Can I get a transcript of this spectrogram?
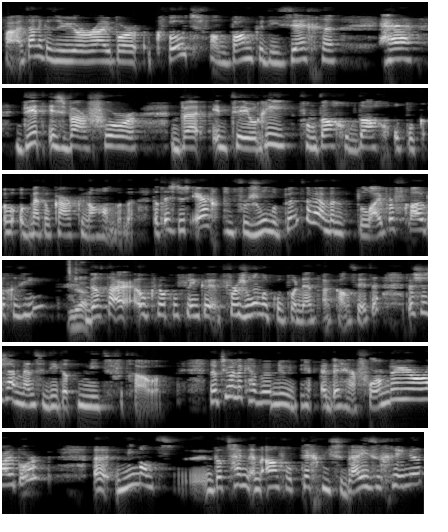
Maar uiteindelijk is een Euribor quotes van banken die zeggen... Hè, dit is waarvoor we in theorie van dag op dag op, op, met elkaar kunnen handelen. Dat is dus ergens een verzonnen punt. En we hebben het Libor-fraude gezien. Dat daar ook nog een flinke verzonnen component aan kan zitten. Dus er zijn mensen die dat niet vertrouwen. Natuurlijk hebben we nu de hervormde Euribor. Uh, niemand, dat zijn een aantal technische wijzigingen.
